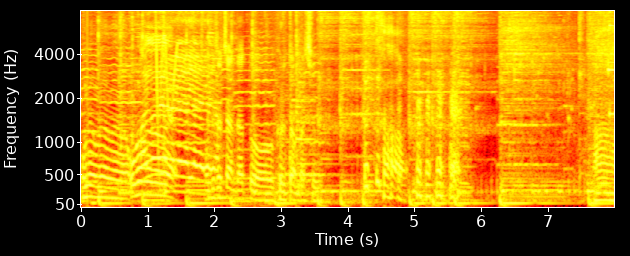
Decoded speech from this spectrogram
오메 오메 오메 오메 오메. 야야야야야야. 여기서 짠다 또 그릇도 안 받치고. 아,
